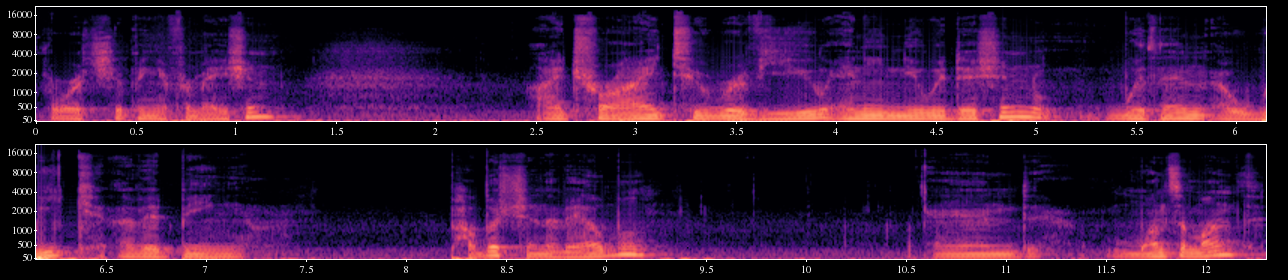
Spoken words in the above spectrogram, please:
for its shipping information. I try to review any new edition within a week of it being published and available. And once a month,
